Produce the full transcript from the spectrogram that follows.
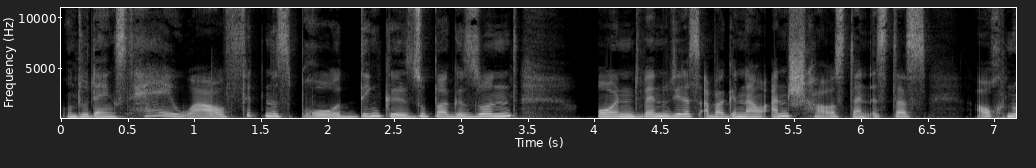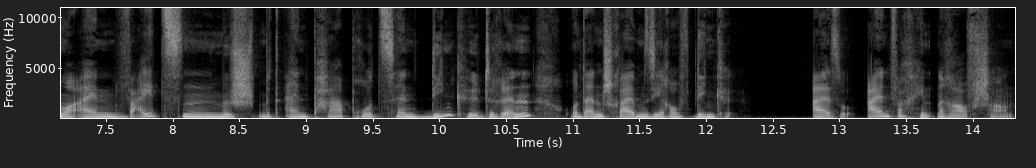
und du denkst, hey, wow, Fitnessbrot, Dinkel, super gesund. Und wenn du dir das aber genau anschaust, dann ist das auch nur ein Weizenmisch mit ein paar Prozent Dinkel drin und dann schreiben sie rauf Dinkel. Also einfach hinten raufschauen.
